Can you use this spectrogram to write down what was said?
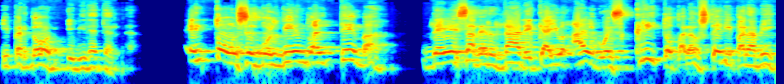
y perdón y vida eterna. Entonces, volviendo al tema de esa verdad de que hay algo escrito para usted y para mí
